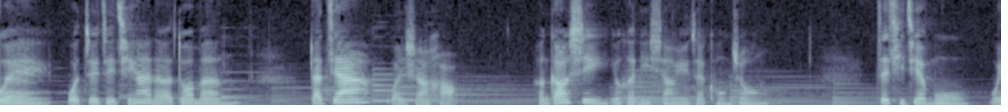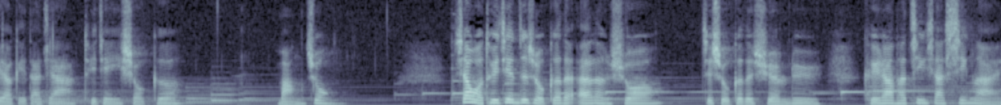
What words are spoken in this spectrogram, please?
位我最最亲爱的耳朵们，大家晚上好！很高兴又和你相遇在空中。这期节目我要给大家推荐一首歌《芒种》。向我推荐这首歌的 Allen 说，这首歌的旋律可以让他静下心来。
